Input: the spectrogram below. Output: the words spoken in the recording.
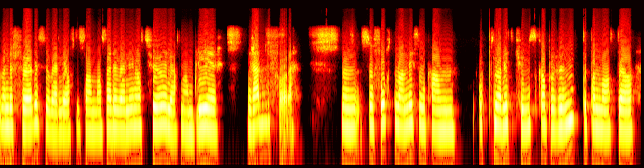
men, det føles jo veldig ofte sånn, og så er det veldig naturlig at man blir redd for det. Men så fort man liksom kan oppnå litt kunnskap rundt det på en måte, og,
